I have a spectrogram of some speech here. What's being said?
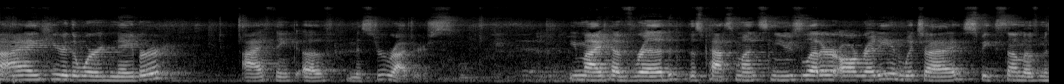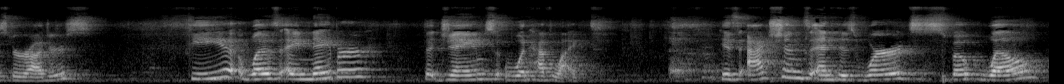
I hear the word neighbor, I think of Mr. Rogers. You might have read this past month's newsletter already, in which I speak some of Mr. Rogers. He was a neighbor that James would have liked. His actions and his words spoke well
